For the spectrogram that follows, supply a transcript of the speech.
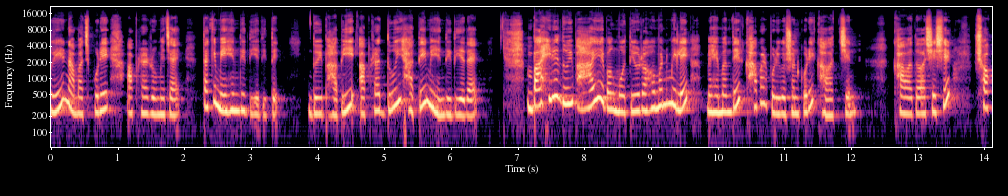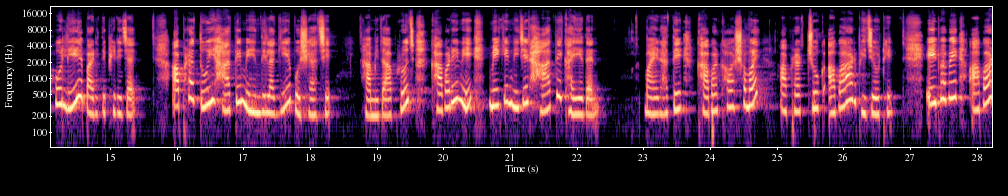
হয়ে নামাজ পড়ে আপনার রুমে যায়, তাকে মেহেন্দি দিয়ে দিতে। দুই ভাবি আপনার দুই হাতে মেহেন্দি দিয়ে দেয়। বাহিরে দুই ভাই এবং মতিউর রহমান মিলে মেহমানদের খাবার পরিবেশন করে খাওয়াচ্ছেন। খাওয়া দাওয়া শেষে সকলে বাড়িতে ফিরে যায়। আফরা দুই হাতে মেহেন্দি লাগিয়ে বসে আছে। হামিদা আফরোজ খাবার এনে মেয়েকে নিজের হাতে খাইয়ে দেন। মায়ের হাতে খাবার খাওয়ার সময় আফরার চোখ আবার ভিজে ওঠে। এইভাবে আবার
